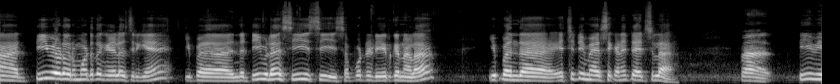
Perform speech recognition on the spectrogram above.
நான் டிவியோட ரிமோட்டை தான் கையில் வச்சுருக்கேன். இப்போ இந்த டிவியில் சிஇசி சப்போர்ட்டட் இருக்கனால இப்போ இந்த ஹெச்டிஎம்ஆர்சி கனெக்ட் ஆயிடுச்சுல? இப்போ டிவி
